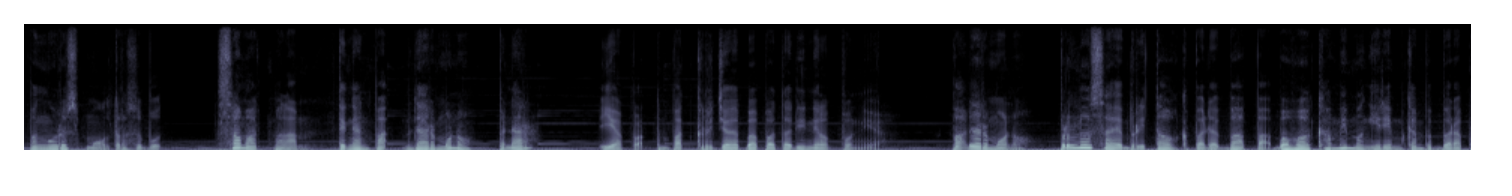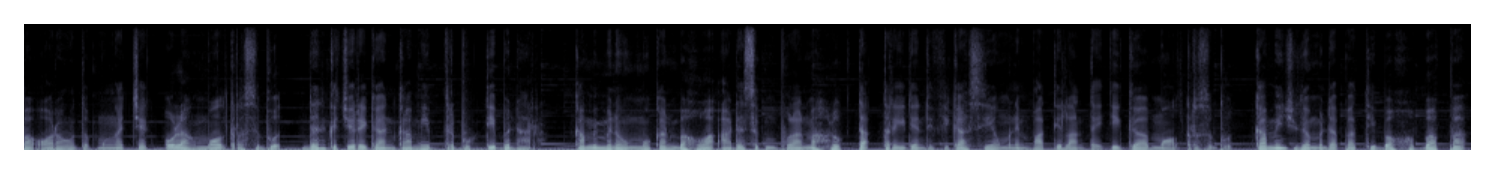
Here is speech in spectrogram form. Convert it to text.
pengurus mall tersebut. Selamat malam, dengan Pak Darmono, benar? Iya pak, tempat kerja bapak tadi nelpon ya. Pak Darmono, perlu saya beritahu kepada Bapak bahwa kami mengirimkan beberapa orang untuk mengecek ulang mall tersebut dan kecurigaan kami terbukti benar. Kami menemukan bahwa ada sekumpulan makhluk tak teridentifikasi yang menempati lantai tiga mall tersebut. Kami juga mendapati bahwa Bapak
